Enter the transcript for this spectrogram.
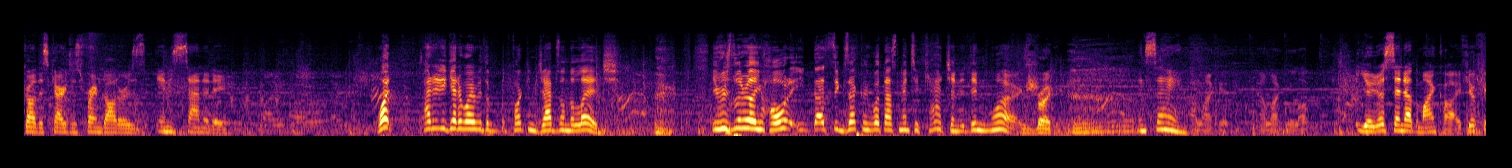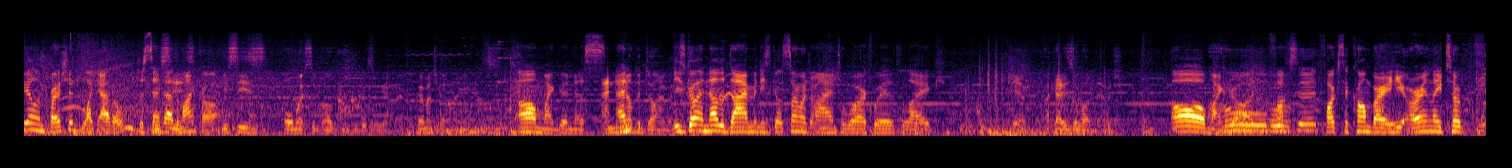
God, this character's frame data is insanity. What? How did he get away with the fucking jabs on the ledge? he was literally holding. That's exactly what that's meant to catch, and it didn't work. It's broken. Insane. I like it. I like it a lot. Yo, just send out the minecart. If you're feeling pressured, like at all, just send This out the minecart. This is almost impossible Whissle to get back. Look how much iron he has. Oh my goodness. And another diamond. He's got another diamond. He's got so much iron to work with. Like, Yep. Okay, there's a lot of damage. oh my god. Oh, fucks Ooh, it. Fucks the combo. He only took Yeah.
